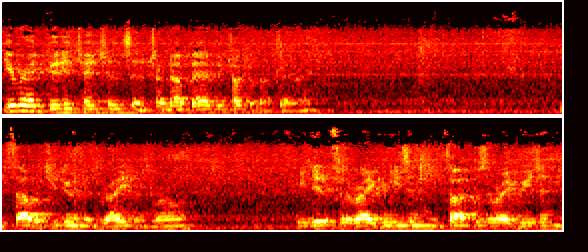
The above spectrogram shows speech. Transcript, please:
You ever had good intentions and it turned out bad? We talked about that, right? You thought what you're doing was right, was wrong. You did it for the right reason, you thought it was the right reason.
